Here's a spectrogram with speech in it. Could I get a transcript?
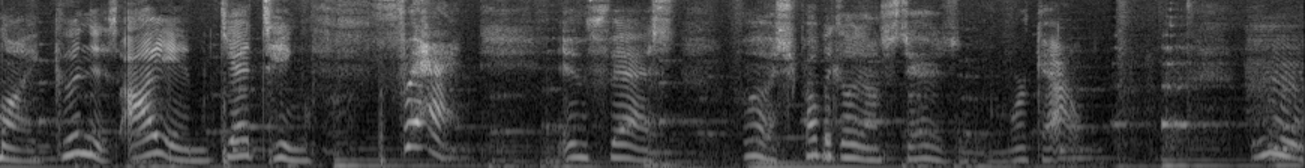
my goodness, I am getting fat and fast. Oh, I should probably go downstairs and work out. Hmm,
